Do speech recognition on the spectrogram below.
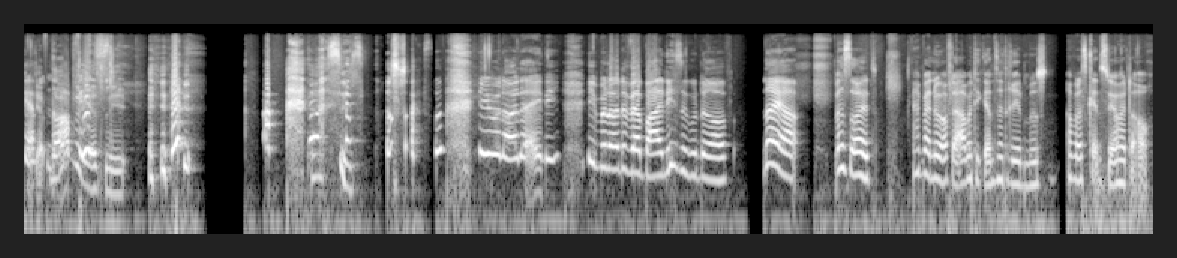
Captain Ja, Obviously. obviously. Süß. Scheiße. Ich bin heute echt nicht, ich bin heute verbal nicht so gut drauf. Naja, was soll's. Ich habe ja nur auf der Arbeit die ganze Zeit reden müssen. Aber das kennst du ja heute auch.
